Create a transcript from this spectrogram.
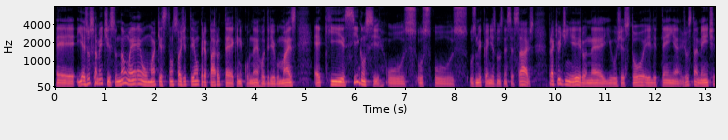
é, e é justamente isso, não é uma questão só de ter um preparo técnico, né, Rodrigo, mas é que sigam-se os, os, os, os, mecanismos necessários para que o dinheiro né, e o gestor ele tenha justamente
